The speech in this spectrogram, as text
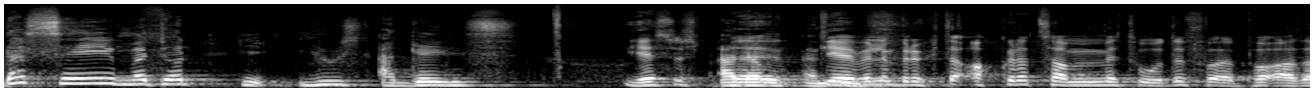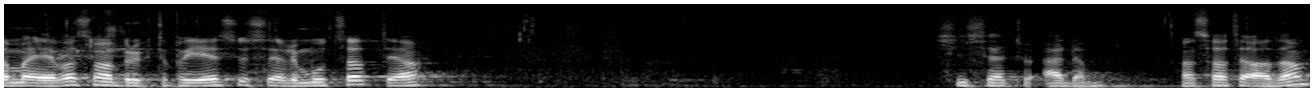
that same method he used against. Jesus, eh, djevelen brukte akkurat samme metode for, på Adam og Eva som han brukte på Jesus, eller motsatt. ja. She said to Adam, Han sa til Adam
